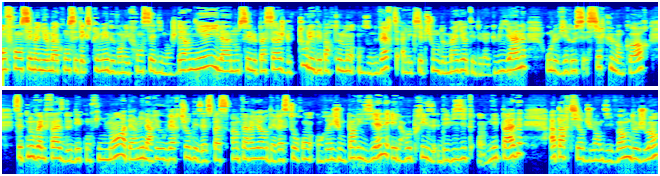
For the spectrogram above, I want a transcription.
En France, Emmanuel Macron s'est exprimé devant les Français dimanche dernier. Il a annoncé le passage de tous les départements en zone verte, à l'exception de Mayotte et de la Guyane, où le virus circule encore. Cette nouvelle phase de déconfinement a permis la réouverture des espaces intérieurs des restaurants en région parisienne et la reprise des visites en EHPAD. À partir du lundi 22 juin,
